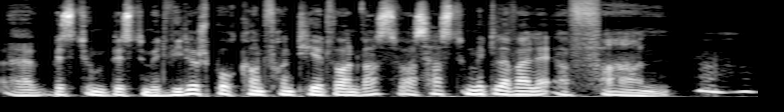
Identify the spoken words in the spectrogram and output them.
Äh, bist du, bist du mit Widerspruch konfrontiert worden? Was, was hast du mittlerweile erfahren? Mhm.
